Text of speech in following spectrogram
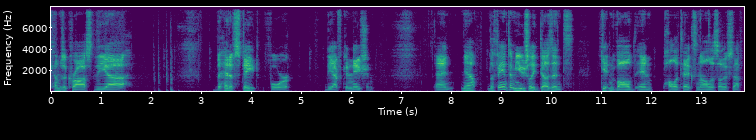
comes across the uh, the head of state for the African nation. And now, the Phantom usually doesn't get involved in politics and all this other stuff.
